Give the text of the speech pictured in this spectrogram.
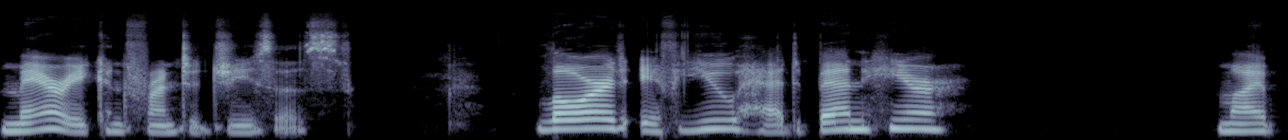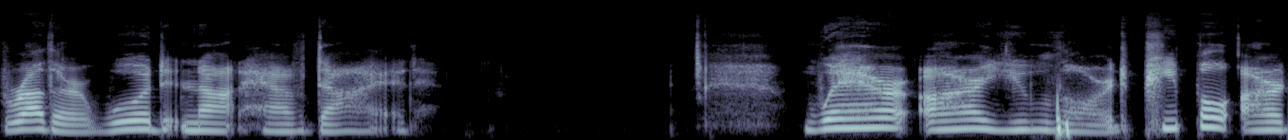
Mary confronted Jesus. Lord, if you had been here, my brother would not have died. Where are you, Lord? People are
